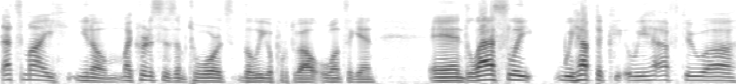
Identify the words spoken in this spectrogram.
that's my you know my criticism towards the Liga Portugal once again. And lastly, we have to we have to uh,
